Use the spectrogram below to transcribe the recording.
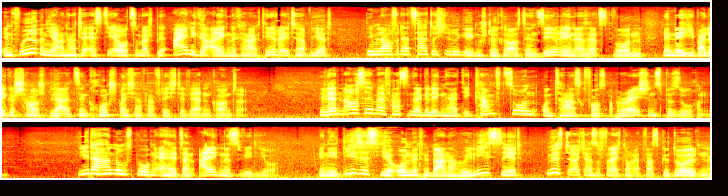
In früheren Jahren hatte STO zum Beispiel einige eigene Charaktere etabliert, die im Laufe der Zeit durch ihre Gegenstücke aus den Serien ersetzt wurden, wenn der jeweilige Schauspieler als Synchronsprecher verpflichtet werden konnte. Wir werden außerdem bei passender Gelegenheit die Kampfzonen und Task Force Operations besuchen. Jeder Handlungsbogen erhält sein eigenes Video. Wenn ihr dieses hier unmittelbar nach Release seht, müsst ihr euch also vielleicht noch etwas gedulden,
